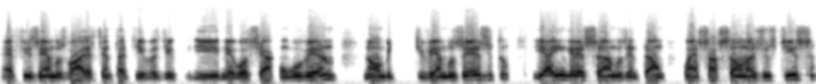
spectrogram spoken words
É, fizemos várias tentativas de, de, negociar com o governo, não obtivemos êxito, e aí ingressamos, então, com essa ação na justiça,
